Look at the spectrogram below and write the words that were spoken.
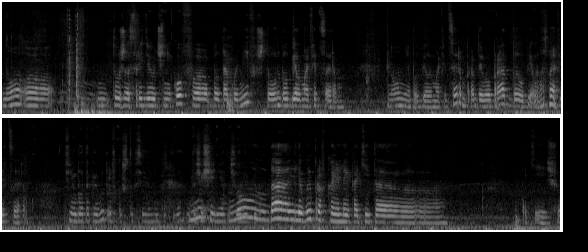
Но э, тоже среди учеников э, был такой миф, что он был белым офицером. Но он не был белым офицером, правда, его брат был белым офицером. У него была такая выправка, что все ну, да? вот ну, ощущения человека. Ну, да, или выправка, или какие-то э, такие еще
